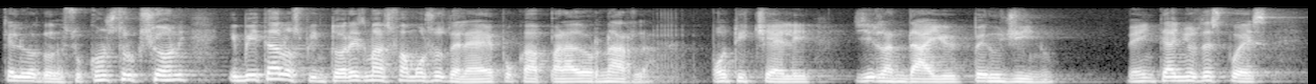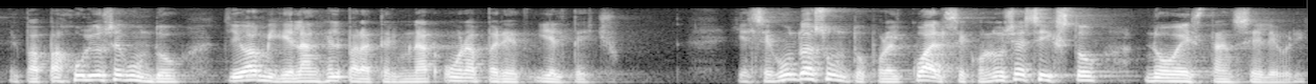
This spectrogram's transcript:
que luego de su construcción invita a los pintores más famosos de la época para adornarla, Botticelli, Ghirlandaio y Perugino. Veinte años después, el Papa Julio II lleva a Miguel Ángel para terminar una pared y el techo. Y el segundo asunto por el cual se conoce a Sixto no es tan célebre.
